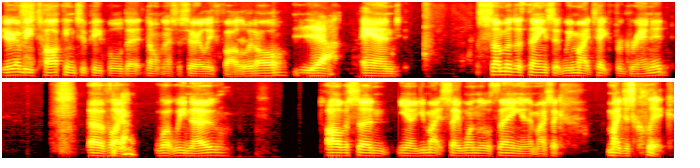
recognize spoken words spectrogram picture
you're gonna be talking to people that don't necessarily follow it all, yeah, and some of the things that we might take for granted of like Yeah. what we know. All of a sudden, you know, you might say one little thing, and it might say might just click.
